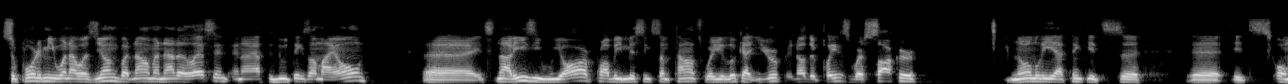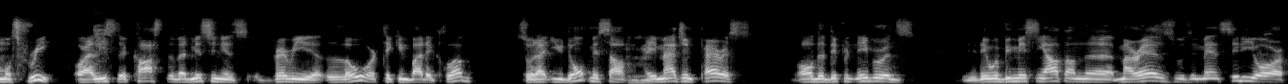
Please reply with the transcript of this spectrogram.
supported me when I was young, but now I'm an adolescent and I have to do things on my own. Uh, it's not easy. We are probably missing some talents where you look at Europe and other places where soccer normally I think it's uh, uh, it's almost free, or at least the cost of admission is very low or taken by the club, so that you don't miss out. Mm-hmm. I imagine Paris, all the different neighborhoods, they would be missing out on the Mahrez, who's in Man City, or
